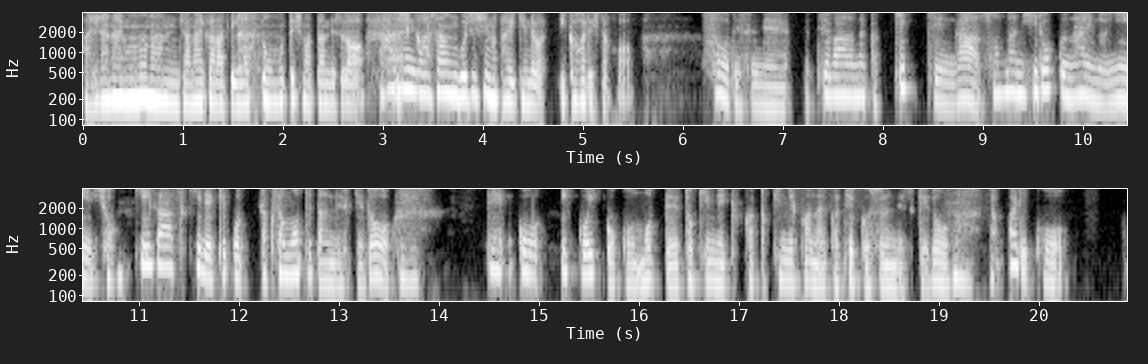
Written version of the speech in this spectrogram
あいらないものなんじゃないかなって今ふと思ってしまったんですが、はい、石川さんご自身の体験ではいかがでしたか？そうですね。うちはなんかキッチンがそんなに広くないのに、食器が好きで結構たくさん持ってたんですけど、うん、で、こう、一個一個こう持ってときめくかときめかないかチェックするんですけど、うん、やっぱりこう、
